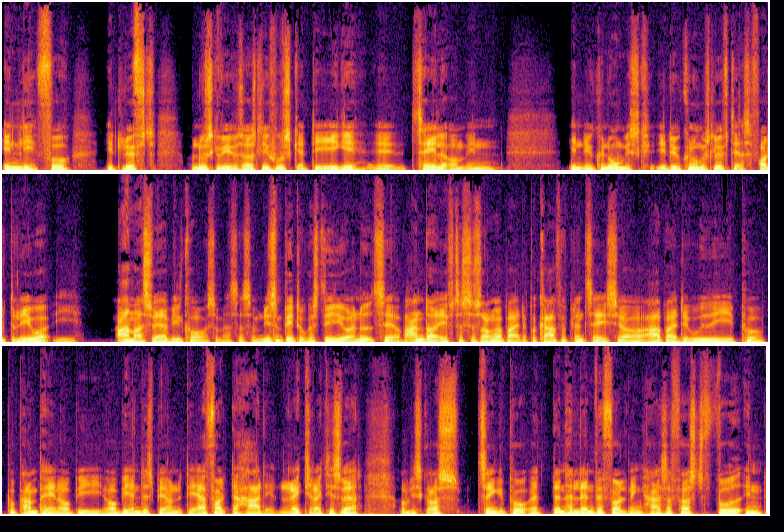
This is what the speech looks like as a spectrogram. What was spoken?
endelig få et løft. Og nu skal vi jo så også lige huske, at det ikke øh, tale om en, en økonomisk, et økonomisk løft. Det er altså folk, der lever i meget, meget svære vilkår, som, altså, som ligesom Pedro Castillo er nødt til at vandre efter sæsonarbejde på kaffeplantager og arbejde ude i, på, på Pampaen op i, op i Andesbjergene. Det er folk, der har det rigtig, rigtig svært. Og vi skal også tænke på, at den her landbefolkning har altså først fået en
